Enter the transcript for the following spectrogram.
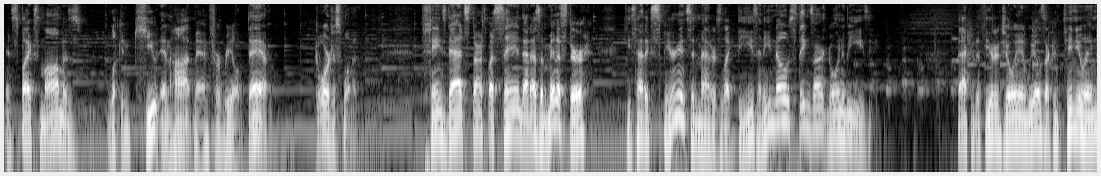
and Spike's mom is looking cute and hot, man, for real. Damn, gorgeous woman. Shane's dad starts by saying that as a minister, He's had experience in matters like these, and he knows things aren't going to be easy. Back at the theater, Joey and Wheels are continuing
